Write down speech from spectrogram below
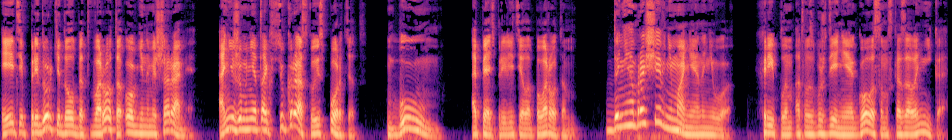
И эти придурки долбят ворота огненными шарами. Они же мне так всю краску испортят». «Бум!» Опять прилетело поворотом. «Да не обращай внимания на него!» Хриплым от возбуждения голосом сказала Ника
